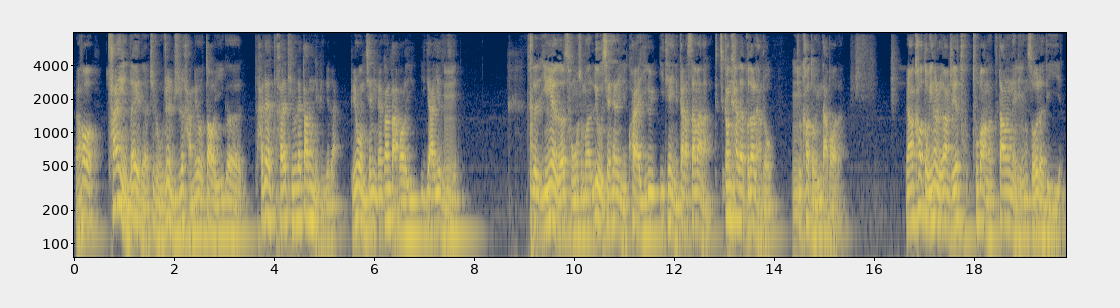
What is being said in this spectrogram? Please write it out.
然后餐饮类的这种认知还没有到一个，还在还在停留在大众点评阶段。比如我们前几天刚打爆了一一家椰子鸡，这个营业额从什么六千，现在已经快一个一天已经干了三万了，刚开了不到两周，就靠抖音打爆的。然后靠抖音的流量直接突突榜了大众点评所有的第一。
